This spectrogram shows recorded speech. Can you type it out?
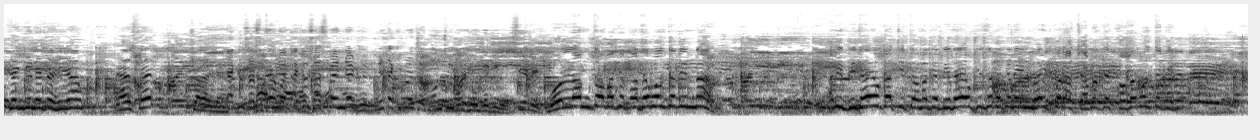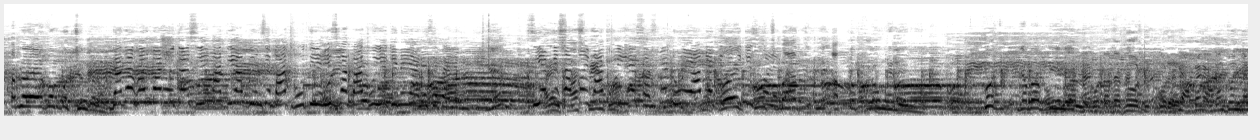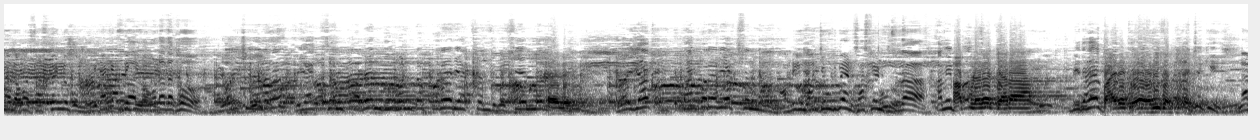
देखेंगे नहीं तो यहाँ यहाँ से चला जाए একজন সাসপেন্ডেড নেতা কি বলতো মঞ্জুর বলবে কি বললাম তো আমাকে কথা বলতে দিন না আমি বিধায়ক আছি তো আমাকে বিধায়ক হিসেবে এখানে ইনভাইট করা আছে আমাকে কথা বলতে দিন আপনারা এরকম করছেন কেন दादा हर बार होता है सीएम आती है आपकी उनसे बात होती है इस बार बात हुई है कि नहीं आने से पहले सीएम के साथ कोई बात हुई है सस्पेंड हुए आप या कोई किसी कुछ किस बात आपको बोलूंगी नहीं मैं। कुछ দেখো বলছি রিয়াকশন দু ঘণ্টা পরে রিয়াকশন তারপরে রিয়াকশন মঞ্চে সাসপেন্ড আমি আপনারা যারা বিধায়ক বাইরে ঘোরাঘুরি করছেন আছে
